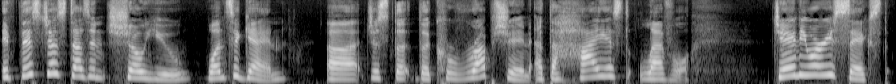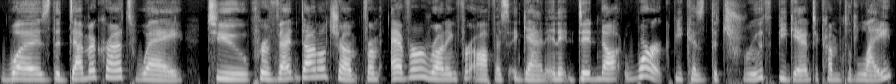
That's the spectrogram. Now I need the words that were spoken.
If this just doesn't show you, once again, uh, just the, the corruption at the highest level, January 6th was the Democrats' way to prevent Donald Trump from ever running for office again. And it did not work because the truth began to come to light.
